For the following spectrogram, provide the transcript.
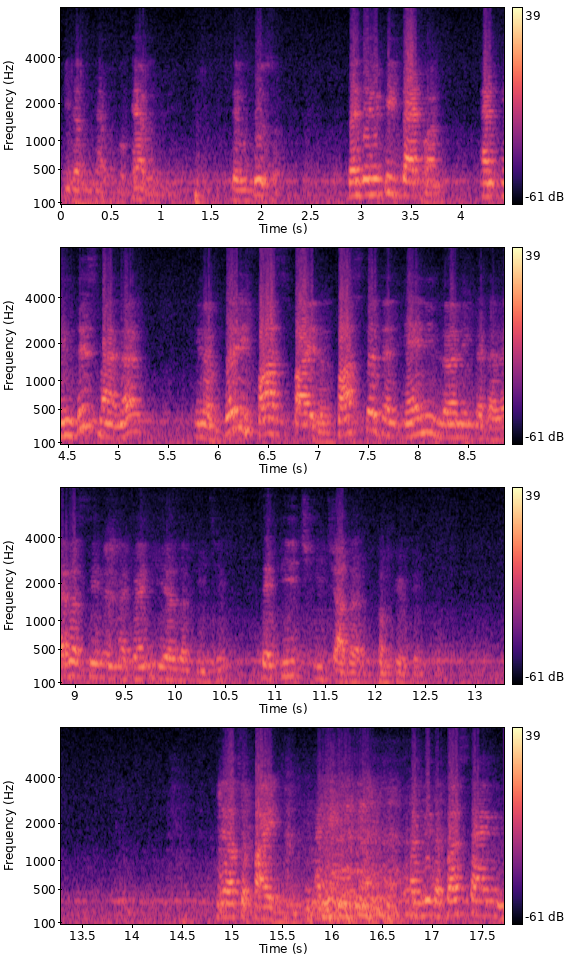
he doesn't have a vocabulary. They would do so. Then they repeat that one. And in this manner, in a very fast spiral, faster than any learning that I've ever seen in my 20 years of teaching, they teach each other computing. They also fight. I think it must be the first time in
